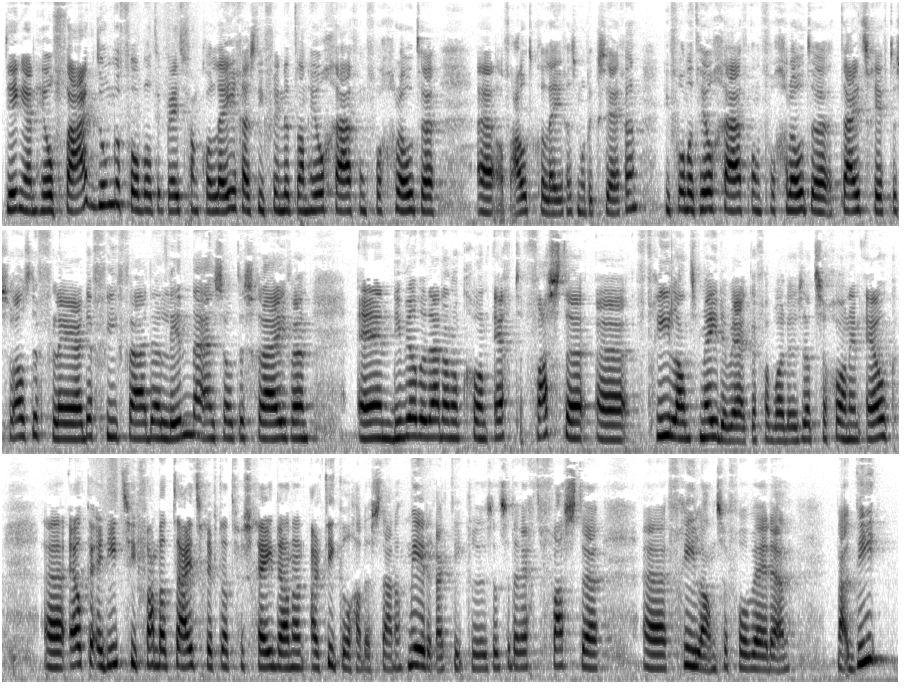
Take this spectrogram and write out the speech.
dingen heel vaak doen. Bijvoorbeeld, ik weet van collega's die vinden het dan heel gaaf om voor grote, of oud-collega's moet ik zeggen, die vonden het heel gaaf om voor grote tijdschriften zoals de Flair, de FIFA, de Linda en zo te schrijven. En die wilden daar dan ook gewoon echt vaste uh, freelance medewerker van worden. Dus dat ze gewoon in elk, uh, elke editie van dat tijdschrift dat verscheen dan een artikel hadden staan. Of meerdere artikelen. Dus dat ze er echt vaste uh, freelancer voor werden. Nou, die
